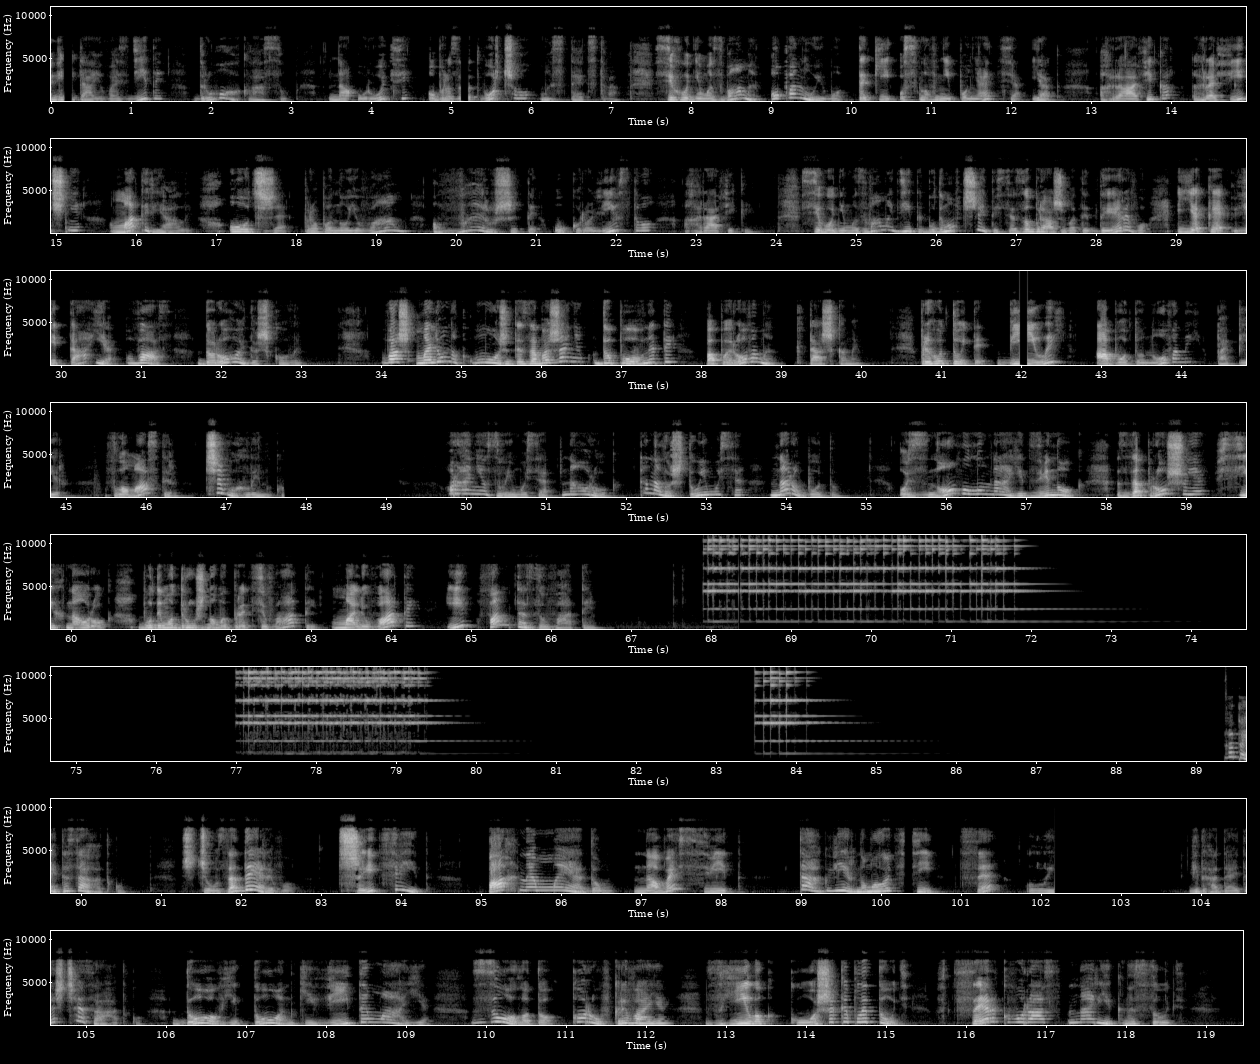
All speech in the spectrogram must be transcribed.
Вітаю вас, діти, другого класу на уроці образотворчого мистецтва. Сьогодні ми з вами опануємо такі основні поняття, як графіка, графічні матеріали. Отже, пропоную вам вирушити у королівство графіки. Сьогодні ми з вами, діти, будемо вчитися зображувати дерево, яке вітає вас дорогою до школи. Ваш малюнок можете за бажанням доповнити паперовими пташками. Приготуйте білий або тонований папір, фломастер чи вуглинку. Організуємося на урок та налаштуємося на роботу. Ось знову лунає дзвінок, запрошує всіх на урок. Будемо дружно ми працювати, малювати і фантазувати. Гадайте загадку. Що за дерево? Чий цвіт? Пахне медом на весь світ. Так, вірно, молодці, це ли. Відгадайте ще загадку. Довгі, тонкі віти має, золото кору вкриває, з гілок кошики плетуть, в церкву раз на рік несуть.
